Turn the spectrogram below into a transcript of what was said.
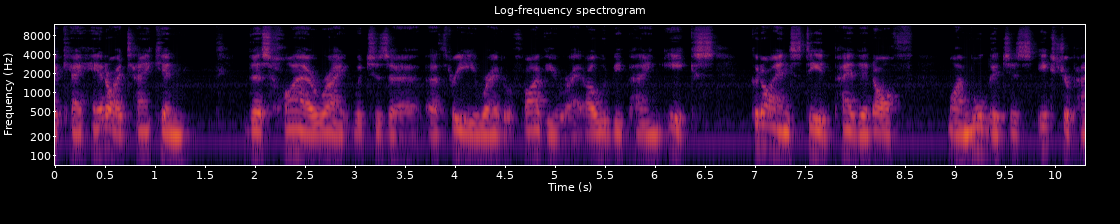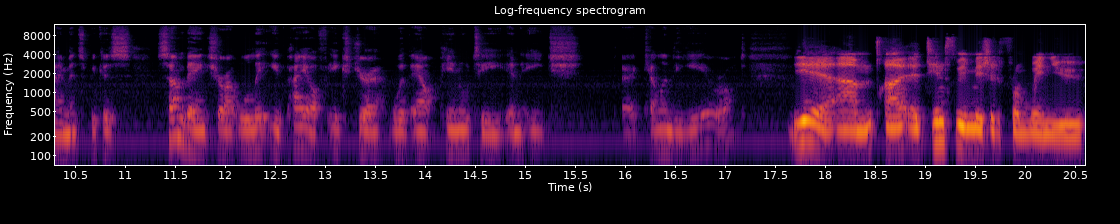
okay, had I taken this higher rate, which is a, a three year rate or a five year rate, I would be paying X. Could I instead pay that off my mortgage as extra payments? Because some banks right, will let you pay off extra without penalty in each uh, calendar year, right? Yeah, um, uh, it tends to be measured from when you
